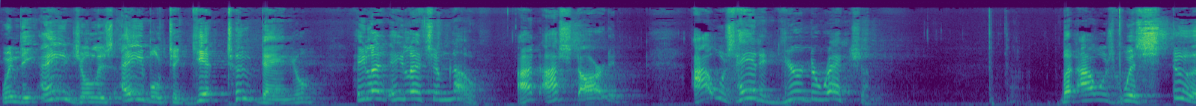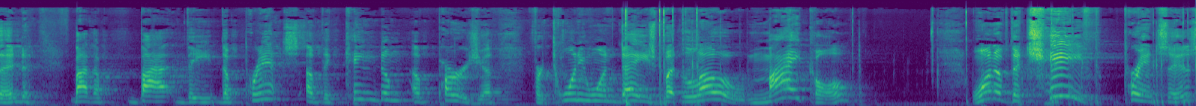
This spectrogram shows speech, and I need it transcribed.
when the angel is able to get to Daniel, he, let, he lets him know. I, I started. I was headed your direction. But I was withstood by the, by the, the prince of the kingdom of Persia for 21 days. But lo, Michael, one of the chief princes,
